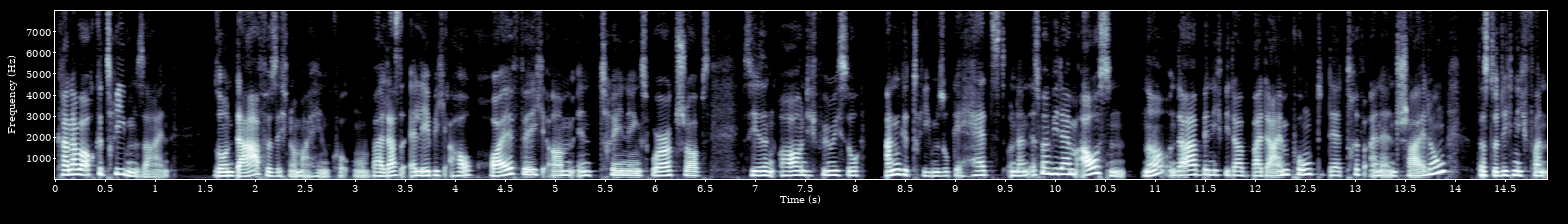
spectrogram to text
kann aber auch getrieben sein. So und da für sich nochmal hingucken, weil das erlebe ich auch häufig ähm, in Trainings, Workshops, dass sie sagen, oh, und ich fühle mich so angetrieben, so gehetzt und dann ist man wieder im Außen. Ne? Und da bin ich wieder bei deinem Punkt, der trifft eine Entscheidung, dass du dich nicht von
